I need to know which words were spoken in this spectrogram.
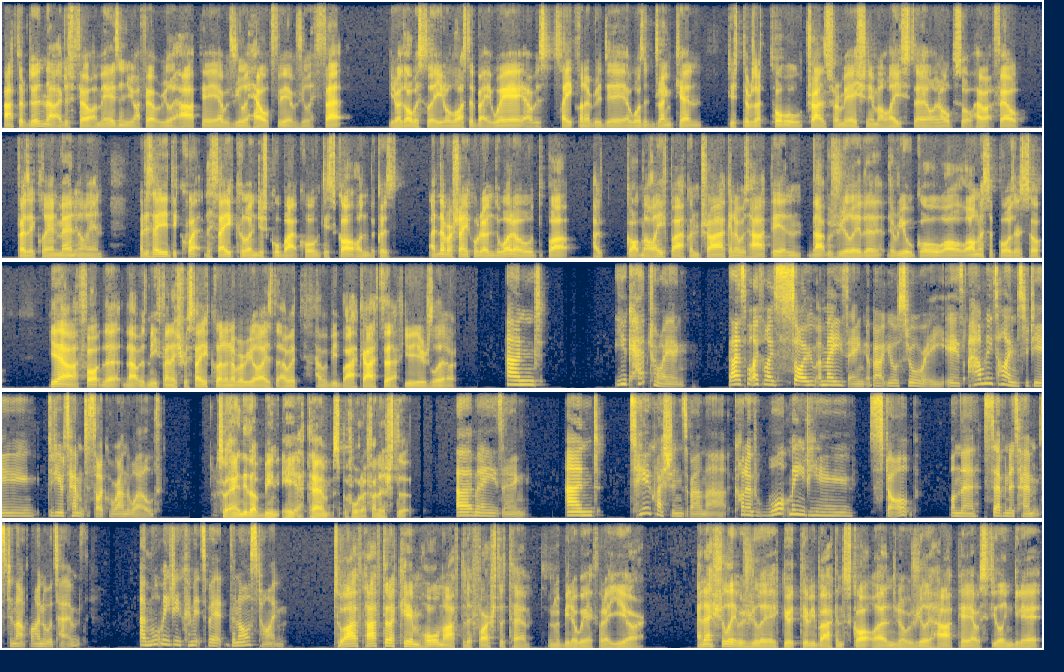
after doing that, I just felt amazing. You know, I felt really happy. I was really healthy. I was really fit. You know, I'd obviously you know lost a bit of weight. I was cycling every day. I wasn't drinking. Just there was a total transformation in my lifestyle and also how I felt physically and mentally. And I decided to quit the cycle and just go back home to Scotland because I'd never cycled around the world, but I got my life back on track and I was happy. And that was really the, the real goal all along, I suppose. And so, yeah, I thought that that was me finished with cycling. I never realised that I would, I would be back at it a few years later. And you kept trying. That's what I find so amazing about your story is how many times did you did you attempt to cycle around the world? So it ended up being eight attempts before I finished it. Amazing. And two questions around that. Kind of what made you stop on the seven attempts to that final attempt? And what made you commit to it the last time? So after I came home after the first attempt, and we'd been away for a year, initially it was really good to be back in Scotland. You know, I was really happy. I was feeling great.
